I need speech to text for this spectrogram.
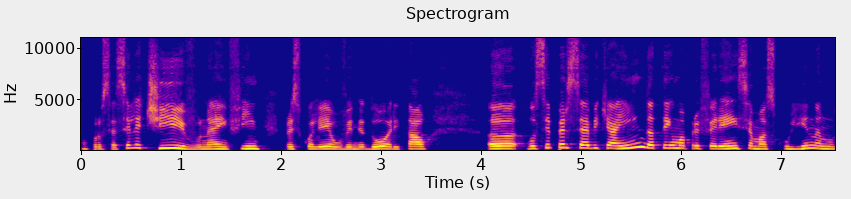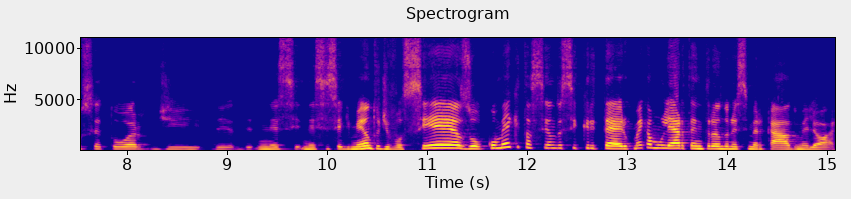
um processo seletivo, né? Enfim, para escolher o vendedor e tal. Uh, você percebe que ainda tem uma preferência masculina no setor de, de, de nesse, nesse segmento de vocês? Ou como é que está sendo esse critério? Como é que a mulher está entrando nesse mercado melhor?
